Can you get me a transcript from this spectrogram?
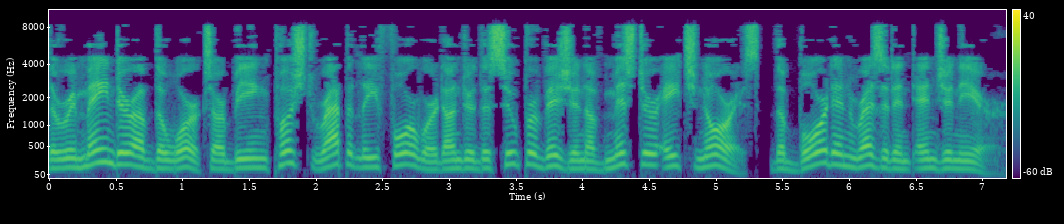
The remainder of the works are being pushed rapidly forward under the supervision of Mr. H. Norris, the board and resident engineer.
